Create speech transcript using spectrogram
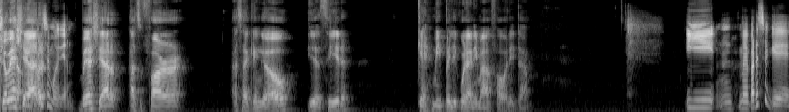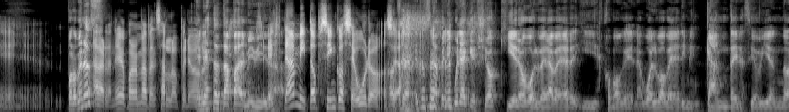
Yo voy a llegar. muy bien. Voy a llegar as far as I can go y decir que es mi película animada favorita. Y me parece que. Por lo menos. A ver, tendría que ponerme a pensarlo, pero. En esta etapa de mi vida. Está en mi top 5 seguro. O, sea. esta es una película que yo quiero volver a ver y es como que la vuelvo a ver y me encanta y la sigo viendo.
